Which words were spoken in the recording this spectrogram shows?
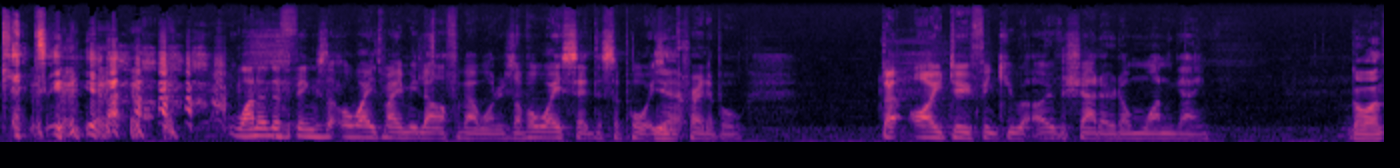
getting, yeah. One of the things that always made me laugh about Wanderers, I've always said the support is Yeah. incredible, but I do think you were overshadowed on one game Go on.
